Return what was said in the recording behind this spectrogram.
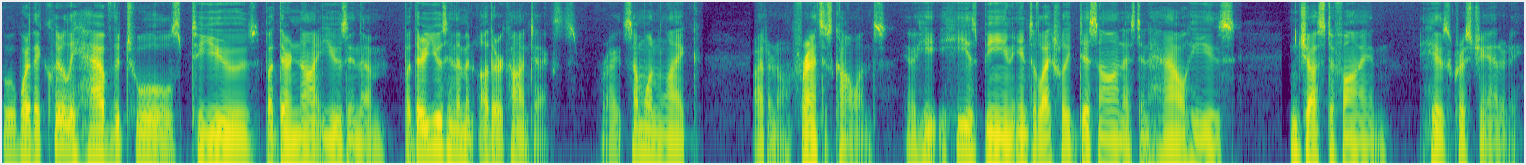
where they clearly have the tools to use, but they're not using them, but they're using them in other contexts. Right? Someone like I don't know, Francis Collins. You know, he, he is being intellectually dishonest in how he's justifying his Christianity.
